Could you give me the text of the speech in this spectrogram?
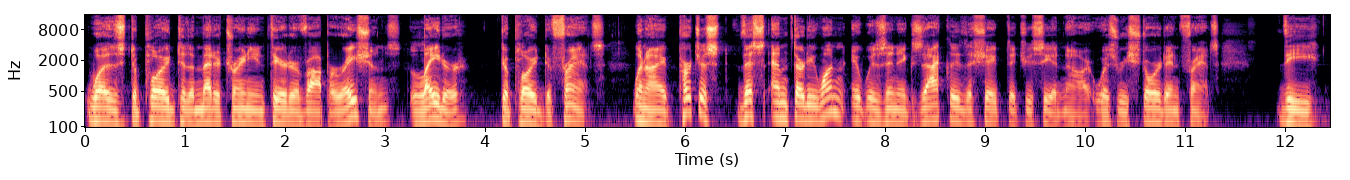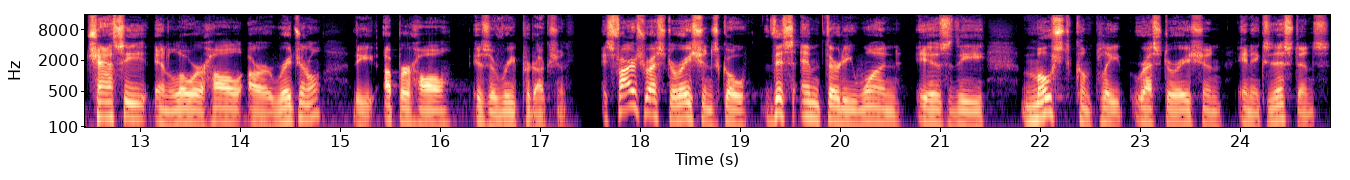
was deployed to the Mediterranean Theater of Operations, later deployed to France. When I purchased this M31, it was in exactly the shape that you see it now. It was restored in France. The chassis and lower hull are original. The upper hull is a reproduction. As far as restorations go, this M31 is the most complete restoration in existence,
